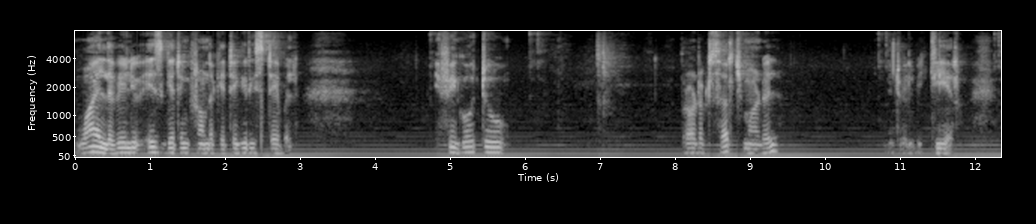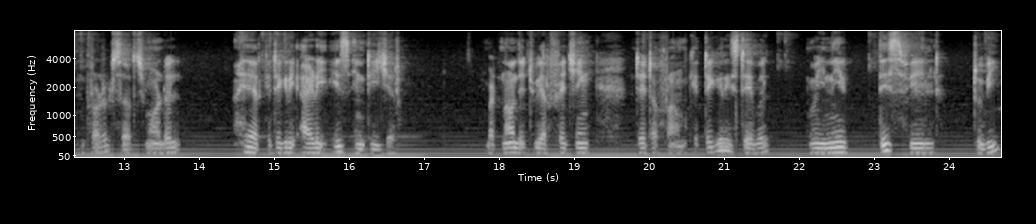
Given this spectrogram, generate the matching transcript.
while the value is getting from the categories table if we go to product search model it will be clear. In product search model here category id is integer. But now that we are fetching data from categories table we need this field to be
